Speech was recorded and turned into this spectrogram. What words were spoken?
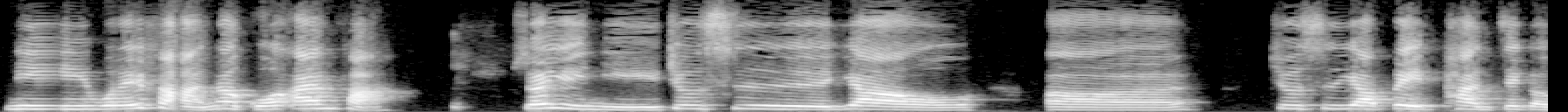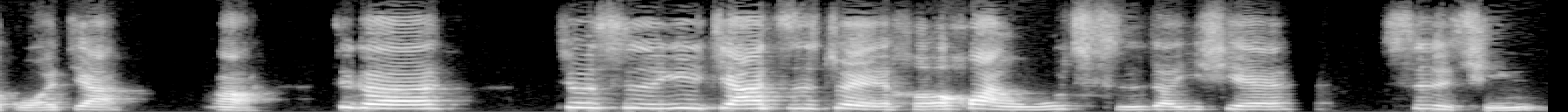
你违反了国安法，所以你就是要呃就是要背叛这个国家。啊，这个就是欲加之罪，何患无辞的一些。事情，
